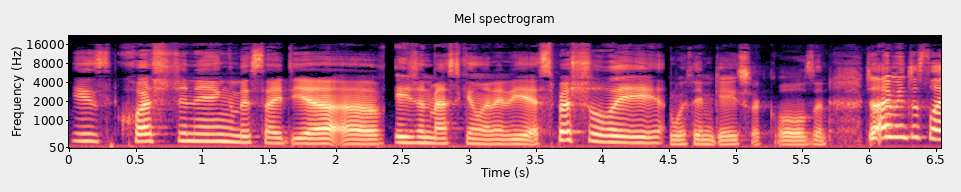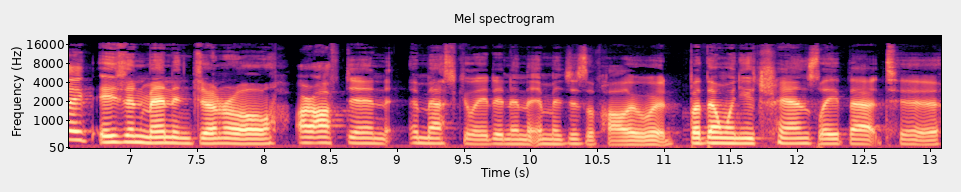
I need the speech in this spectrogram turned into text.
He's questioning this idea of Asian masculinity, especially within gay circles. And I mean, just like Asian men in general are often emasculated in the images of Hollywood. But then when you translate that to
